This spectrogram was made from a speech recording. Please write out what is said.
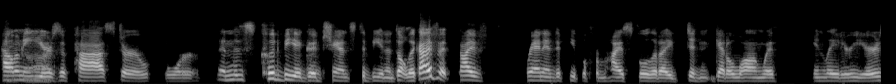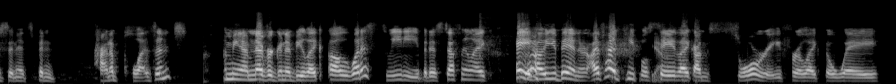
how Oh, many God. years have passed or or and this could be a good chance to be an adult. Like i've i've ran into people from high school that i didn't get along with in later years and it's been kind of pleasant. I mean i'm never going to be like oh what a sweetie but it's definitely like hey how you been? And i've had people Yeah. say like i'm sorry for like the way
